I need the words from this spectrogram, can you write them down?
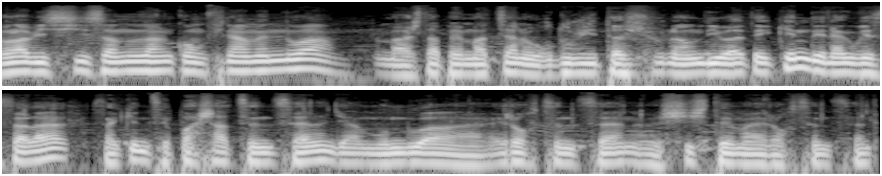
Nola bizi izan dudan konfinamendua? Ba, estapen batzean urduritasun handi batekin denak bezala, zakin ze pasatzen zen, ja mundua erortzen zen, sistema erortzen zen.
